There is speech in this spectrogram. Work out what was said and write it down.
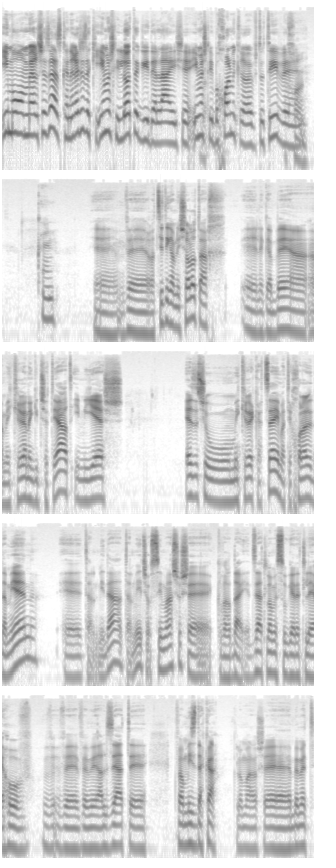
אם הוא אומר שזה, אז כנראה שזה כי אימא שלי לא תגיד עליי, שאימא שלי בכל מקרה אוהבת אותי, ו... נכון. כן. אה, ורציתי גם לשאול אותך אה, לגבי המקרה, נגיד, שתיארת, אם יש איזשהו מקרה קצה, אם את יכולה לדמיין אה, תלמידה, תלמיד שעושים משהו שכבר די, את זה את לא מסוגלת לאהוב, ועל זה את כבר מזדכה. כלומר, שבאמת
